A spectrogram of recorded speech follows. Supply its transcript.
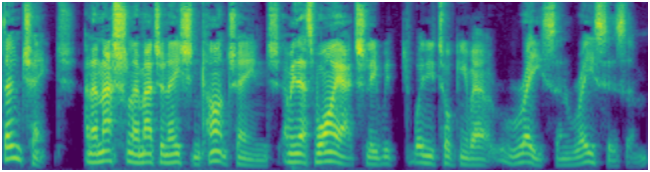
don't change and a national imagination can't change. I mean, that's why actually we, when you're talking about race and racism,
